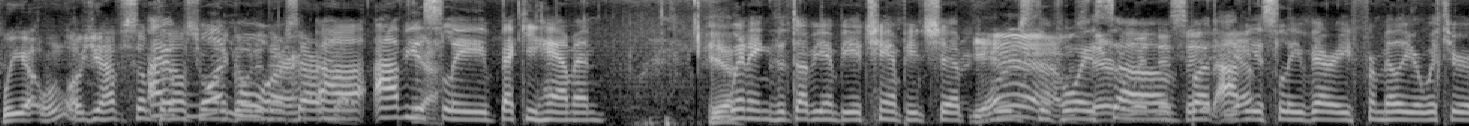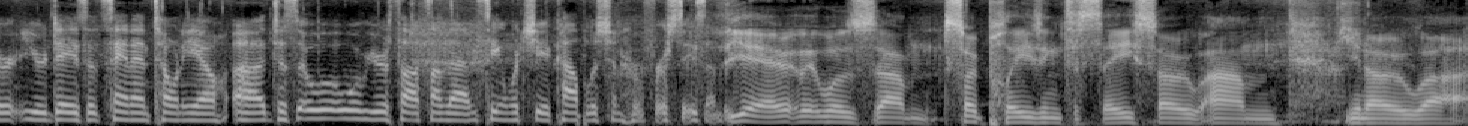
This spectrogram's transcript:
we uh, oh, you have something I else you want to go more. to there, Sarah? Uh, obviously, yeah. Becky Hammon yeah. winning the WNBA championship. Yeah, the voice of, but yep. obviously very familiar with your, your days at San Antonio. Uh, just what were your thoughts on that and seeing what she accomplished in her first season? Yeah, it, it was um, so pleasing to see. So, um, you know, uh,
